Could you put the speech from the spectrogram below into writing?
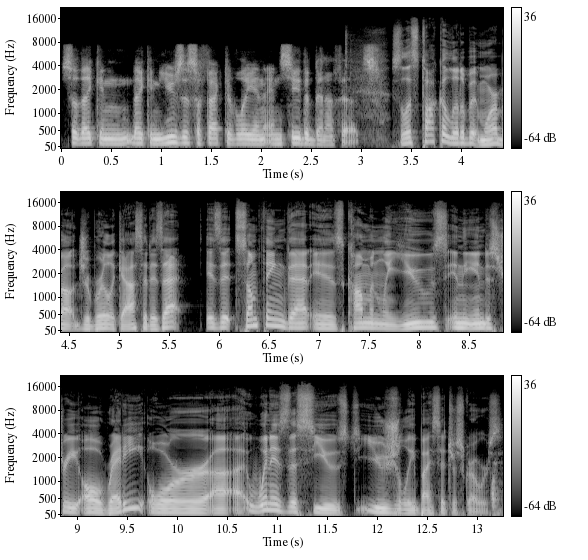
so they can they can use this effectively and, and see the benefits. So let's talk a little bit more about gibberellic acid. Is that is it something that is commonly used in the industry already, or uh, when is this used usually by citrus growers?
